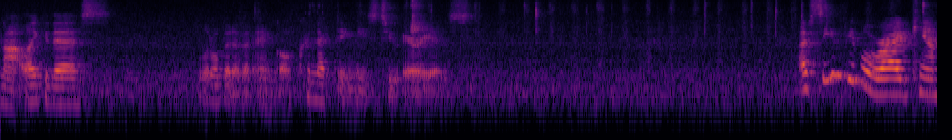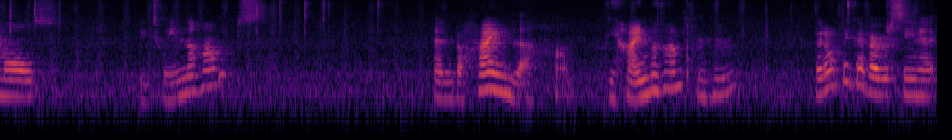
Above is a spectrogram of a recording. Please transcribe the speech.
not like this. A little bit of an angle connecting these two areas. I've seen people ride camels between the humps and behind the hump. Behind the hump? Mm-hmm. I don't think I've ever seen it.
